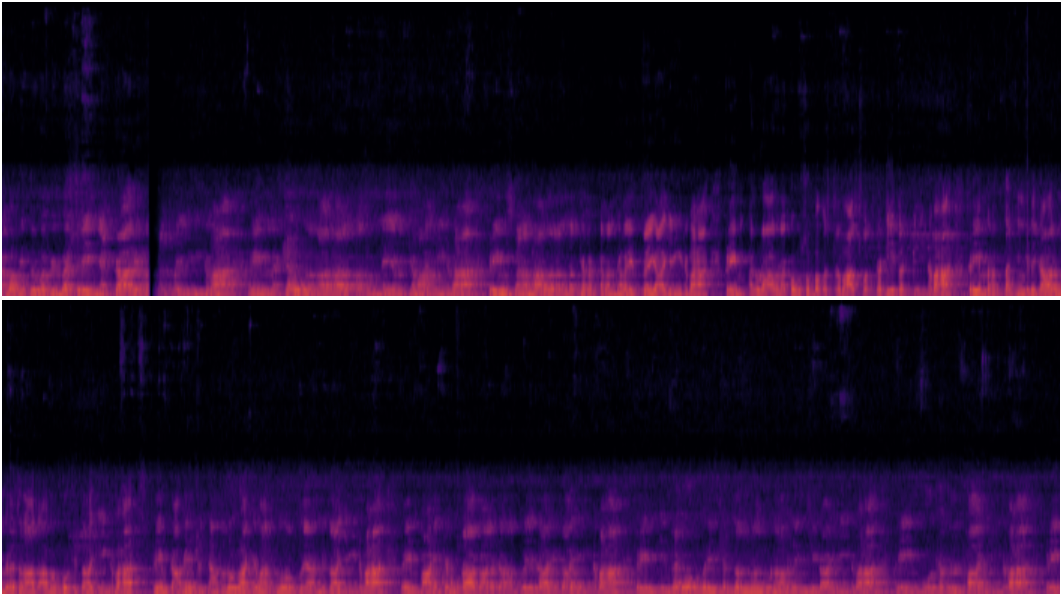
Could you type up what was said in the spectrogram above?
नवविद्रुवबिम्बश्रेण्यक्कारि श्रीशवः प्रेम लक्षरूपताधारत्वसमन्वय मध्यमायै नमः। प्रेम स्तनभारदन्मध्यपट्टबन्धवरित्रयायै नमः। प्रेम अरुणारुणकौसुम्बवस्त्रभास्वत्कटीतट्यै नमः। प्रेम रत्नकिङ्कटिकारम्यरचनादामभूषितायै नमः। प्रेम कामेशज्ञातसौभाग्यमार्गोद्वयान्वितायै नमः। प्रेम वाणिज्यमुक्ताकारजानद्वयविराजितायै नमः। प्रेम इन्द्रगोपपरीक्षन्तस्वरचूणावजङ्घिकायै नमः। प्रेम बोधगुल्फायै नमः। प्रेम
